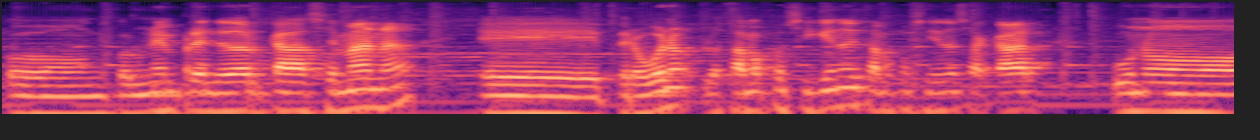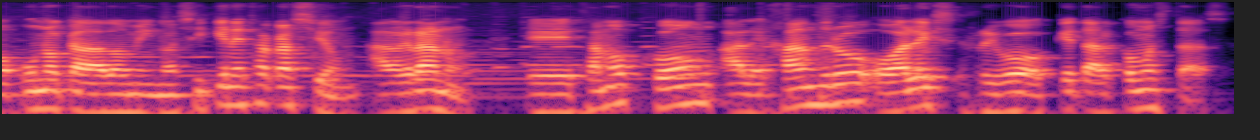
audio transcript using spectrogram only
con, un emprendedor cada semana, eh, pero bueno, lo estamos consiguiendo y estamos consiguiendo sacar uno, cada domingo. Así que en esta ocasión, al grano, eh, estamos con Alejandro o Alex Ribó. ¿Qué tal? ¿Cómo estás?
